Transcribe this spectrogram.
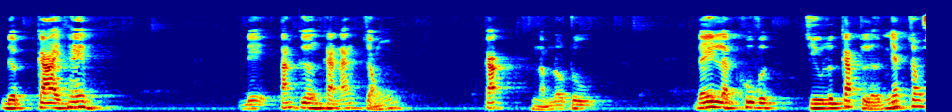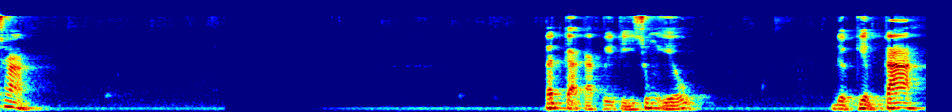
được cài thêm để tăng cường khả năng chống cắt nắm đầu trụ. Đây là khu vực chịu lực cắt lớn nhất trong sàn. Tất cả các vị trí sung yếu được kiểm tra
